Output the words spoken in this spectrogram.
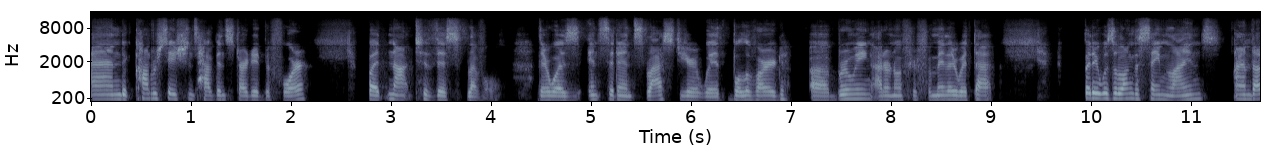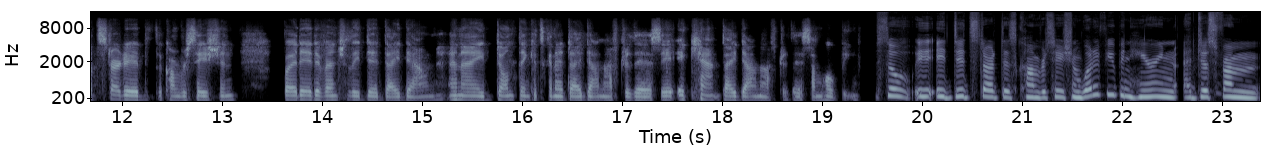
And conversations have been started before, but not to this level. There was incidents last year with Boulevard uh, Brewing. I don't know if you're familiar with that, but it was along the same lines and that started the conversation but it eventually did die down and i don't think it's going to die down after this. It, it, can't die down after this i'm hoping. So it, it, did start this conversation. What have you been hearing uh, just from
